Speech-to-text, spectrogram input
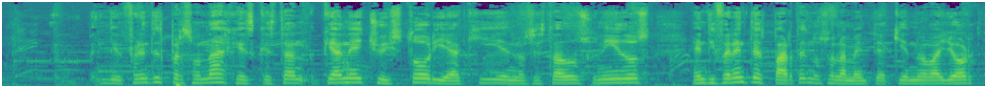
diferentes personajes que están que han hecho historia aquí en los Estados Unidos en diferentes partes, no solamente aquí en Nueva York,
